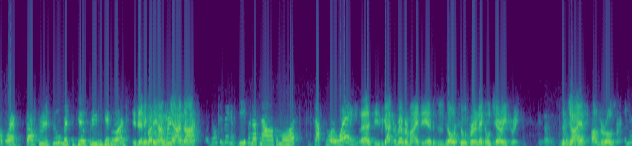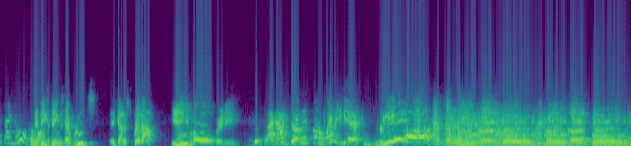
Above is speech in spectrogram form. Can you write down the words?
I'm going to have to stop pretty soon, Mr. Gilsleeve, and get lunch. Is anybody hungry? I'm not. Don't you think it's deep enough now, Uncle Morris? It's up to her waist. Well, you've got to remember, my dear, this is no two for a nickel cherry tree. This is a giant ponderosa. Uh, yes, I know, Uncle And Morris. these things have roots. They've got to spread out. Heave ho, Birdie. Looks like I'm dug in for the winter here. Yeehaw!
